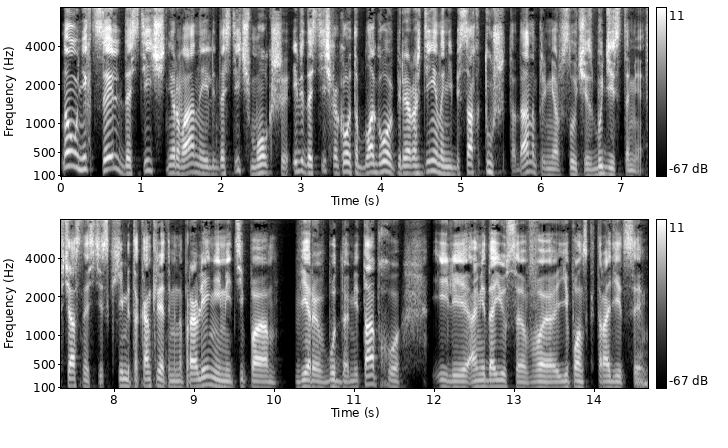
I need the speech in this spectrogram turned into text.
Но у них цель достичь нирваны или достичь мокши, или достичь какого-то благого перерождения на небесах Тушита, да, например, в случае с буддистами, в частности, с какими-то конкретными направлениями, типа веры в Будда Митабху или Амидаюса в японской традиции.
